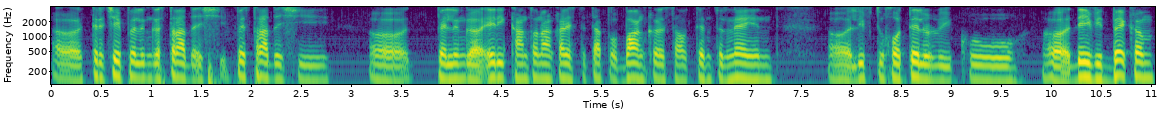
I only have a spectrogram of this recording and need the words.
uh, treceai pe lângă stradă și pe stradă și uh, pe lângă Eric Cantona care stătea pe o bancă sau te întâlneai în uh, liftul hotelului cu uh, David Beckham.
